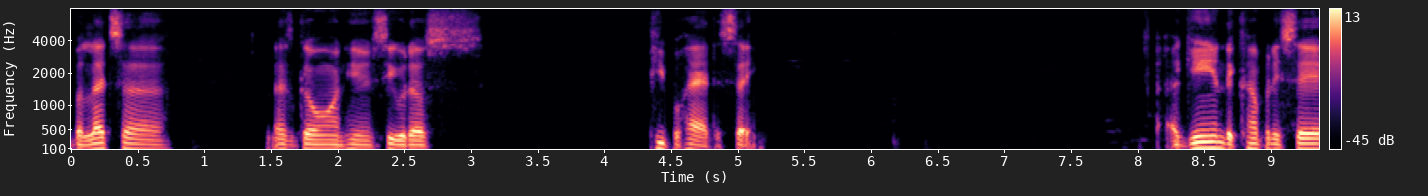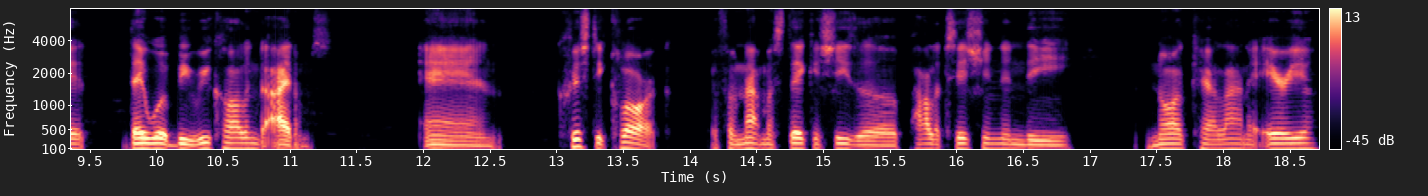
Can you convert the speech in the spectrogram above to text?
But let's uh let's go on here and see what else people had to say. Again, the company said they would be recalling the items. And Christy Clark, if I'm not mistaken, she's a politician in the North Carolina area.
